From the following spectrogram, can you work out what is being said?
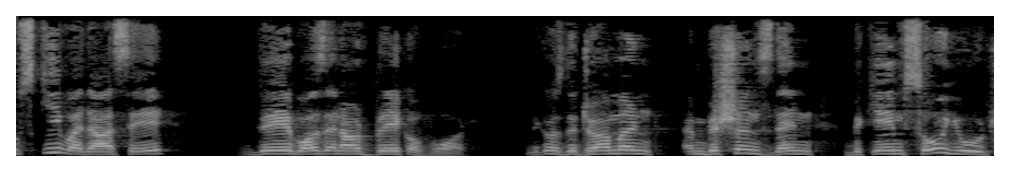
اس کی وجہ سے they was an outbreak of war back the German ambitions then became so huge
